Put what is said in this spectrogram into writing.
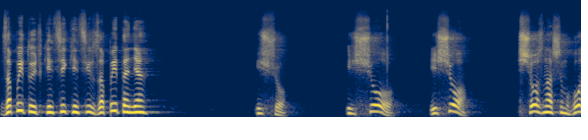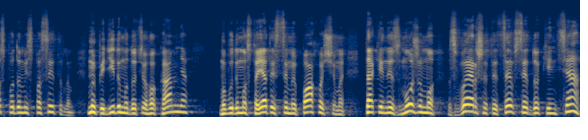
запитують в кінці кінців запитання. І що? І що? І що? Що з нашим Господом і Спасителем? Ми підійдемо до цього камня, ми будемо стояти з цими пахощами, так і не зможемо звершити це все до кінця.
